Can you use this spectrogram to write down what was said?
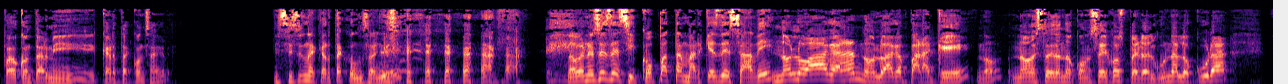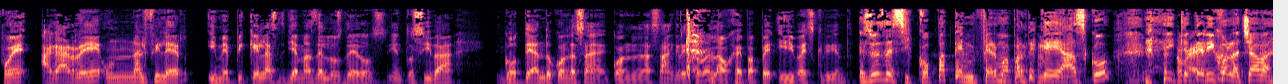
¿Puedo contar mi carta con sangre? ¿Hiciste una carta con sangre? no, bueno, eso es de psicópata Marqués de Sade. No lo hagan, no lo hagan para qué, ¿no? No estoy dando consejos, pero alguna locura fue agarré un alfiler y me piqué las yemas de los dedos y entonces iba goteando con la, con la sangre sobre la hoja de papel y iba escribiendo. Eso es de psicópata enfermo, aparte qué asco. ¿Y qué te dijo la chava?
